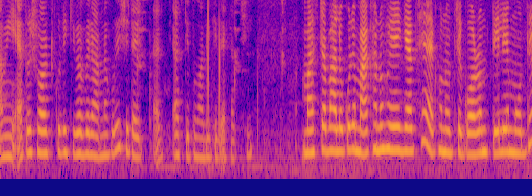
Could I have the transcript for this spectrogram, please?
আমি এত শর্ট করে কীভাবে রান্না করি সেটাই আজকে তোমাদেরকে দেখাচ্ছি। মাছটা ভালো করে মাখানো হয়ে গেছে, এখন হচ্ছে গরম তেলের মধ্যে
